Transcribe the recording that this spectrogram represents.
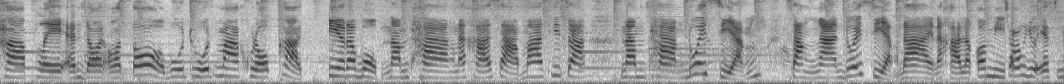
CarPlay Android Auto Bluetooth มาครบค่ะ มีระบบนำทางนะคะ สามารถที่จะนำทางด้วยเสียง สั่งงานด้วยเสียงได้นะคะ แล้วก็มีช่อง USB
